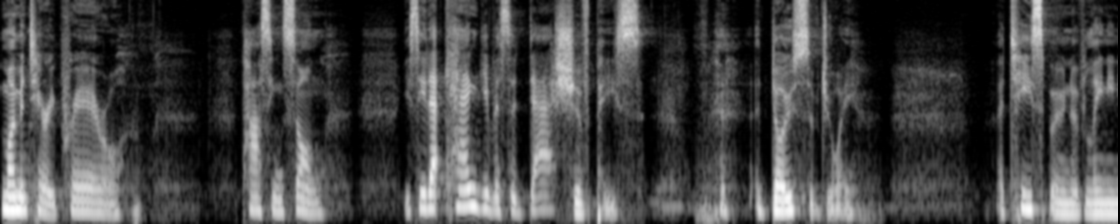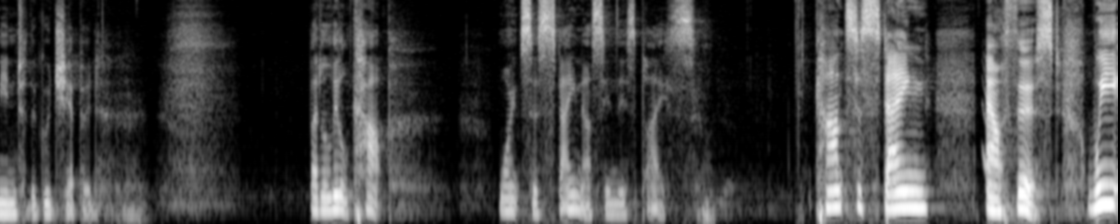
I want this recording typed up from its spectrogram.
momentary prayer or passing song. You see, that can give us a dash of peace, a dose of joy, a teaspoon of leaning into the Good Shepherd. But a little cup won't sustain us in this place. Can't sustain our thirst. We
